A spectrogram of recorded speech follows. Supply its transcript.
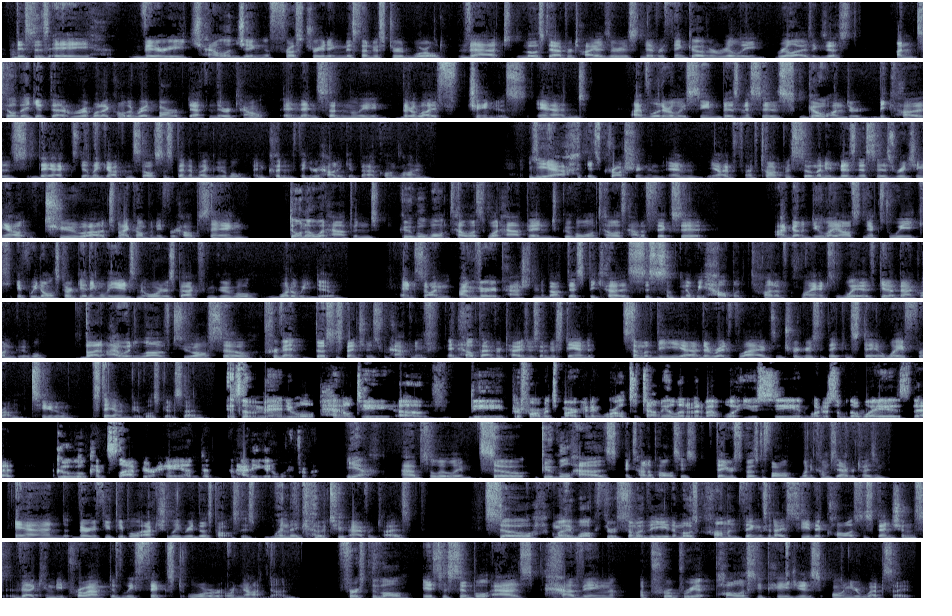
This is a very challenging, frustrating, misunderstood world that most advertisers never think of or really realize exists until they get that what I call the red bar of death in their account, and then suddenly their life changes. And I've literally seen businesses go under because they accidentally got themselves suspended by Google and couldn't figure out how to get back online. Yeah, it's crushing, and and you know I've I've talked with so many businesses reaching out to uh, to my company for help, saying, "Don't know what happened. Google won't tell us what happened. Google won't tell us how to fix it. I've got to do layoffs next week if we don't start getting leads and orders back from Google. What do we do?" And so I'm I'm very passionate about this because this is something that we help a ton of clients with get it back on Google. But I would love to also prevent those suspensions from happening and help advertisers understand some of the uh, the red flags and triggers that they can stay away from to stay on Google's good side. It's the manual penalty of the performance marketing world. So tell me a little bit about what you see and what are some of the ways that Google can slap your hand and, and how do you get away from it? Yeah, absolutely. So Google has a ton of policies that you're supposed to follow when it comes to advertising. And very few people actually read those policies when they go to advertise. So I'm going to walk through some of the, the most common things that I see that cause suspensions that can be proactively fixed or, or not done. First of all, it's as simple as having appropriate policy pages on your website.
